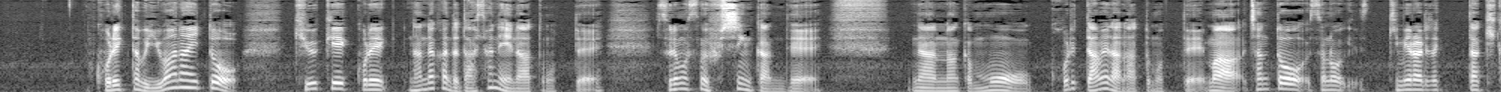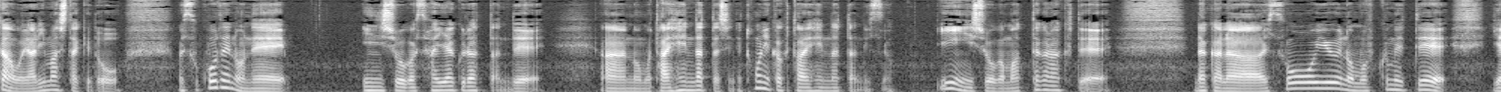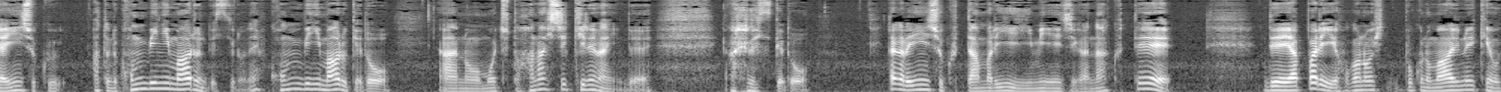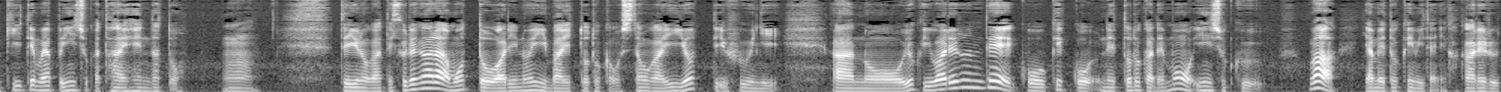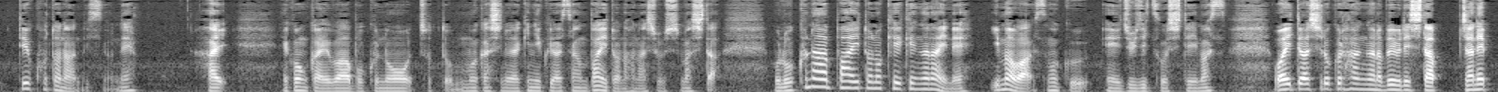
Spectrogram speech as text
これ多分言わないと、休憩これ、なんだかんだ出さねえなと思って、それもすごい不信感で、な、なんかもう、これダメだなと思って、まあ、ちゃんとその決められた期間はやりましたけど、そこでのね、印象が最悪だったんで、あの、まあ、大変だったしね、とにかく大変だったんですよ。いい印象が全くなくて、だから、そういうのも含めて、いや、飲食、あとね、コンビニもあるんですけどね、コンビニもあるけど、あの、もうちょっと話しきれないんで、あれですけど、だから飲食ってあんまりいいイメージがなくて、で、やっぱり他の僕の周りの意見を聞いてもやっぱ飲食が大変だと。うん。っていうのがあって、それならもっと割のいいバイトとかをした方がいいよっていう風に、あの、よく言われるんで、こう結構ネットとかでも飲食はやめとけみたいに書かれるっていうことなんですよね。はい。今回は僕のちょっと昔の焼肉屋さんバイトの話をしました。ろくなバイトの経験がないね。今はすごく、えー、充実をしています。お相手は白黒ハンガーのベブでした。じゃあね。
